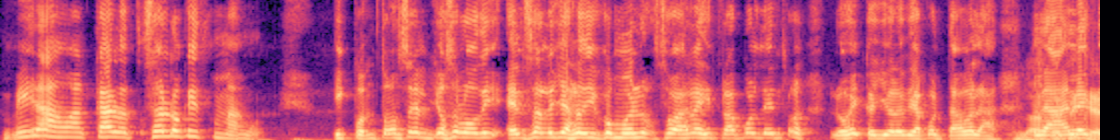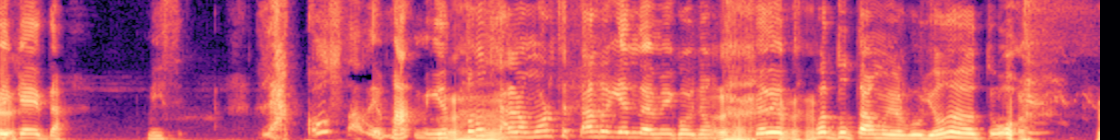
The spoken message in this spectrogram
Mira, Juan Carlos, ¿tú sabes lo que hizo mamá? Y cu- entonces yo se lo di, él se lo, ya le di como él se va a registrar por dentro. Lógico, yo le había cortado la, La la, la etiqueta. etiqueta. Me dice, las cosas de mami. Entonces a lo mejor se están riendo de mí. coño. Yo digo, pues tú estás muy orgulloso de tú.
